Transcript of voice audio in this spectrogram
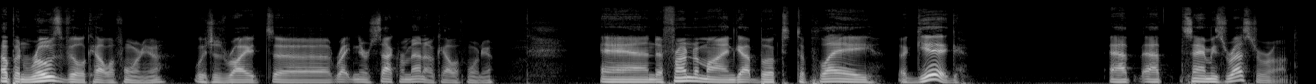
up in Roseville, California, which is right uh, right near Sacramento, California. And a friend of mine got booked to play a gig at at Sammy's restaurant.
